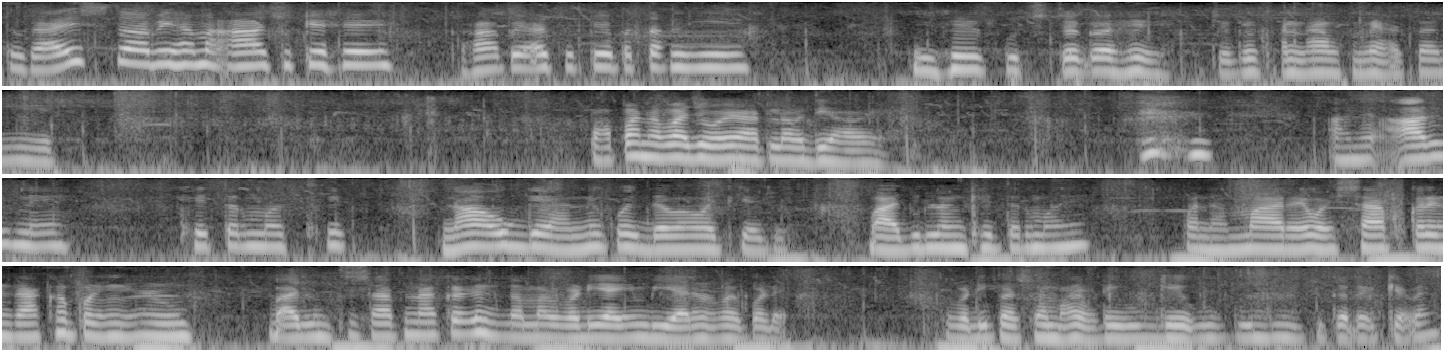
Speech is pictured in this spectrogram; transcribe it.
तो गाइस तो अभी हम आ चुके हैं कहाँ पे आ चुके हैं पता नहीं है ये है कुछ जगह है जगह का नाम हमें आता नहीं है પાપા નવા જોયા આટલા બધી આવે અને આ રીને ખેતરમાંથી ના ઉગે આને કોઈ દવા જ કહેજો બાજુલા ખેતરમાં છે પણ અમારે હવે સાફ કરીને રાખવા પડે એનું બાજુથી સાફ ના કરે ને તમારે વડી આવીને બિયારણ હોય પડે વળી પાછું અમારે વળી ઉગે ઉગું જ કરે કહેવાય.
